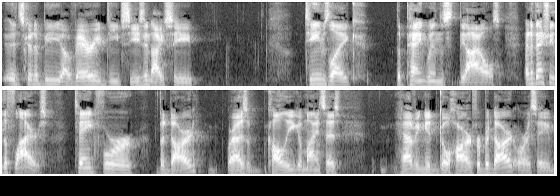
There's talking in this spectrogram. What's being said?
it's going to be a very deep season. I see teams like the Penguins, the Isles, and eventually the Flyers tank for Bedard, or as a colleague of mine says having it go hard for Bedard, or I say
